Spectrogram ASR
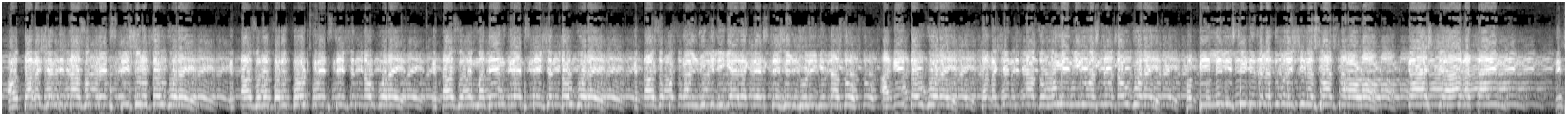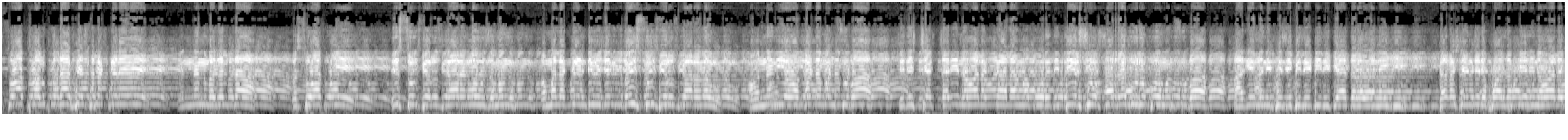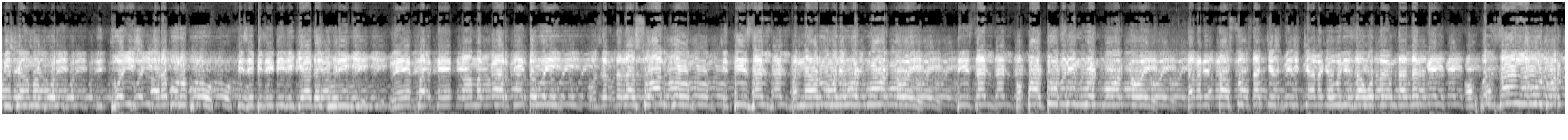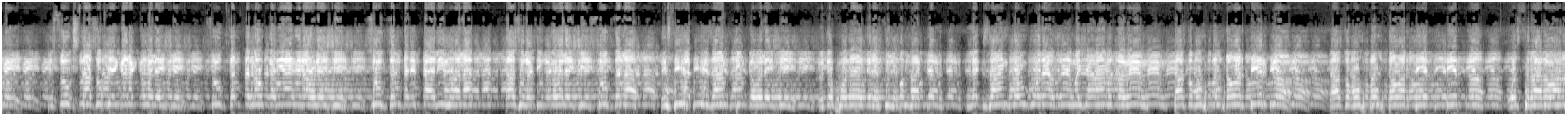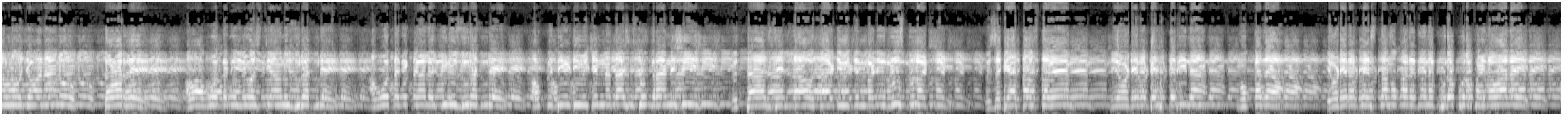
او دغه شان دي تاسو کریډ سټیشن ته وګورئ که تاسو د بریکوټ کریډ سټیشن ته وګورئ که تاسو د مدین کریډ سټیشن ته وګورئ که تاسو په کانجو کې لګیا د کریډ سټیشن جوړیږي تاسو هغه ته وګورئ دغه شان دي تاسو وومن یونیورسيټي ته وګورئ په بیللی سټي د لدومره شي نه سواد سره وړو کاش چې هغه ټایم د سواد خلکو دا فیصله کړې وي نن به دلته په سواد کې هیڅوک بې روزګاره نه و زمونږ په ملکن ډیویژن کې به هیڅوک بې روزګاره نه و او نن یوه غټه منصوبه چې د چک ترین والا کالامه پورې د دېرشو اربو روپو منصوبه په هغې منې فیزیبیلیټي لګیا ته روانېږي دغه شان د خوازه خېل نه والا بشامه پورې د 22 ارب روپو فیزیبیلیټي لګیا د جوړیږي نو خلک اقامه کار دی ته وای او زر ته دا سوال کوم چې دې ځل په نارو باندې ووټ مور کوي دې ځل په پارټو باندې ووټ مور کوي دغه د تاسو د چشمې چې چاله غولي زاوت هم دا لرګي او خپل ځان له ووټ ورکي چې څوک تاسو په ګړه کولای شي څوک دلته نوکریان راولای شي څوک دلته تعلیم حالات تاسو له ټینګ کولای شي څوک د لا د صحت نظام ټینګ کولای شي نو د خدای د رسول په خاطر لږ ځان ته وګورئ او زه مشرانو ته وایم تاسو خو خپل دور تیر کړ تاسو خو خپل دور تیر تیر کړ اوس را روانو نوجوانانو دور دی او هغه ته د یونیورسيټیانو ضرورت دی هغه ته د کالجونو ضرورت دی او که دې ډیویژن نه داسې څوک را نشي نو دا ضلع او دا ډیویژن به ډېر وروسته لاړ شي نو زه بیا تاسو ته وایم چې یو ډېره بهترینه موقع ده یو ډېره ښایسته موقع ده دې نه پوره پوره فایده والی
